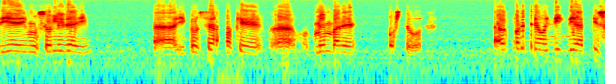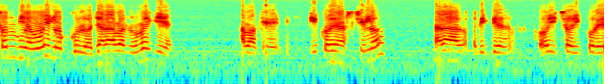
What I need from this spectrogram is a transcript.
দিয়ে এই মুসল্লিরাই ই করছে, আমাকে মেম্বারে বসতে বলছে। তারপরে ওই দিক দিয়ে, পিছন দিয়ে ওই লোকগুলো যারা আমার রুমে গিয়ে আমাকে ই করে আসছিল, তারা ওই দিক দিয়ে ওই চই করে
